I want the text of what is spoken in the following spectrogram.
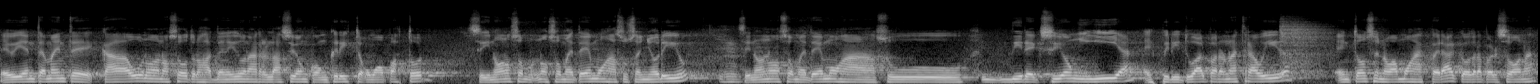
Evidentemente cada uno de nosotros ha tenido una relación con Cristo como pastor. Si no nos som- nos sometemos a su señorío, si no nos sometemos a su dirección y guía espiritual para nuestra vida, entonces no vamos a esperar que otra persona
